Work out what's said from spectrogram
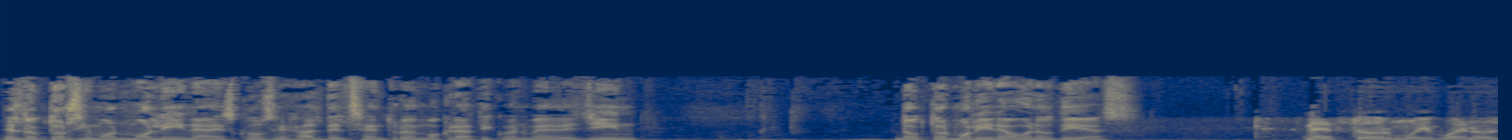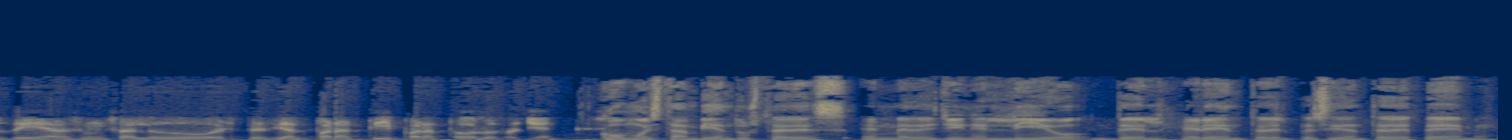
El doctor Simón Molina es concejal del Centro Democrático en Medellín. Doctor Molina, buenos días. Néstor, muy buenos días. Un saludo especial para ti y para todos los oyentes. ¿Cómo están viendo ustedes en Medellín el lío del gerente, del presidente de PM?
